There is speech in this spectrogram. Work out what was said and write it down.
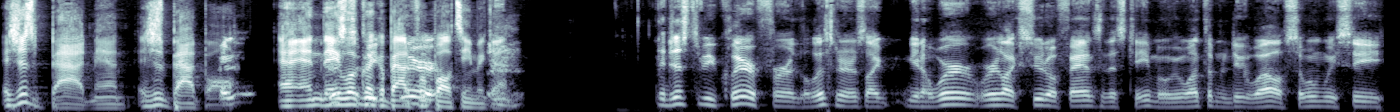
It's just bad, man. It's just bad ball. And, and they look like a bad clear, football team again. And just to be clear for the listeners, like, you know, we're we're like pseudo fans of this team and we want them to do well. So when we see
